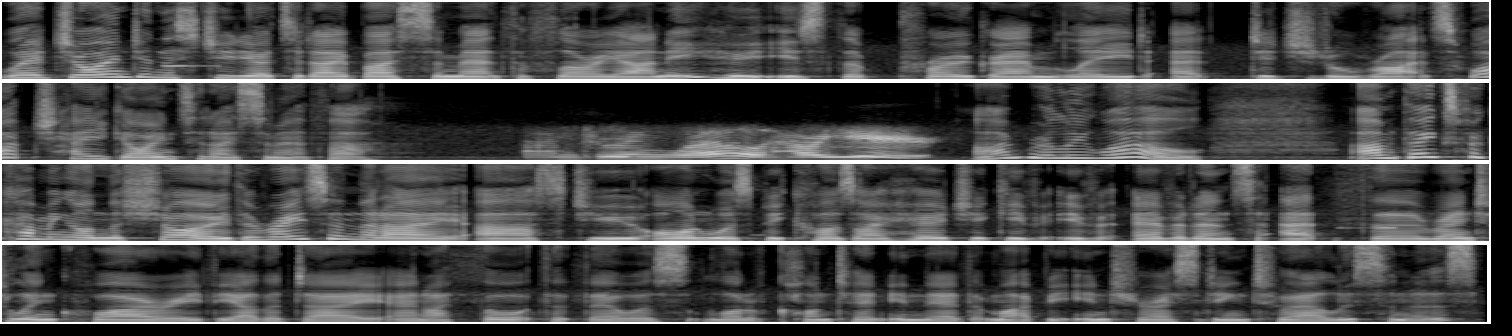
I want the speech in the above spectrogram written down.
We're joined in the studio today by Samantha Floreani, who is the program lead at Digital Rights Watch. How are you going today, Samantha? I'm doing well. How are you? I'm really well. Um, thanks for coming on the show. The reason that I asked you on was because I heard you give ev- evidence at the rental inquiry the other day, and I thought that there was a lot of content in there that might be interesting to our listeners.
